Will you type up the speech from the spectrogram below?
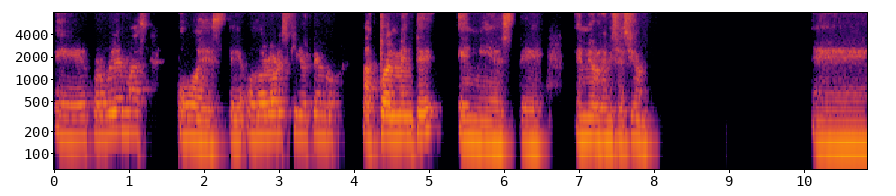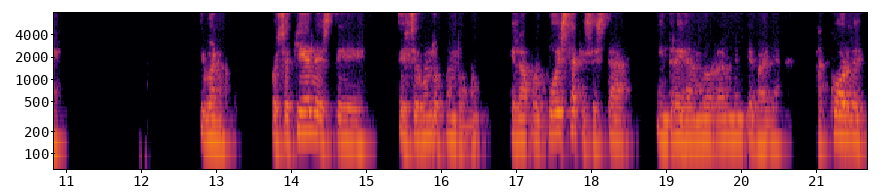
eh, problemas o, este, o dolores que yo tengo actualmente en mi, este, en mi organización. Eh, y bueno, pues aquí el, este, el segundo punto, ¿no? Que la propuesta que se está entregando realmente vaya acorde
